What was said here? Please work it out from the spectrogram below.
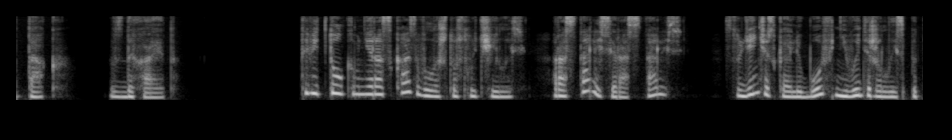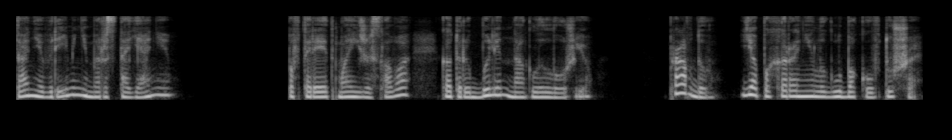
так, вздыхает. Ты ведь толком не рассказывала, что случилось. Расстались и расстались. Студенческая любовь не выдержала испытания временем и расстоянием. Повторяет мои же слова, которые были наглой ложью. Правду я похоронила глубоко в душе.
